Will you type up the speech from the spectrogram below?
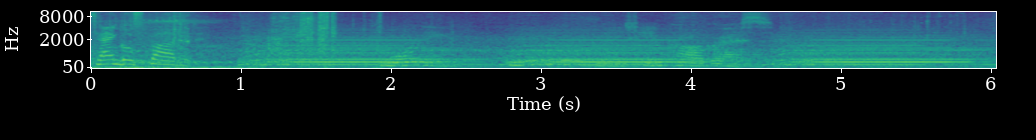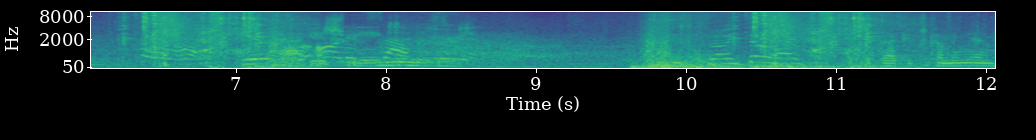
Tango spotted. Warning. Movement in progress. Package being delivered. Throwing thermite. The package coming in.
